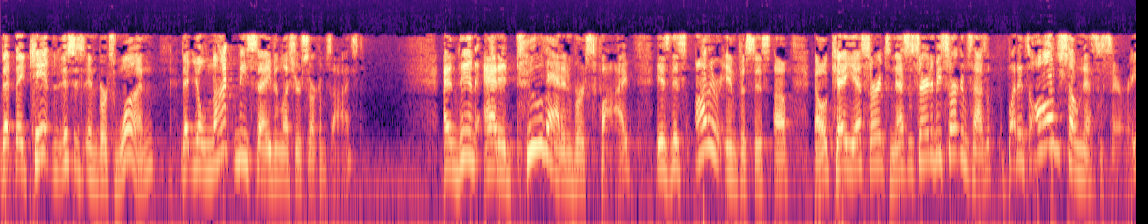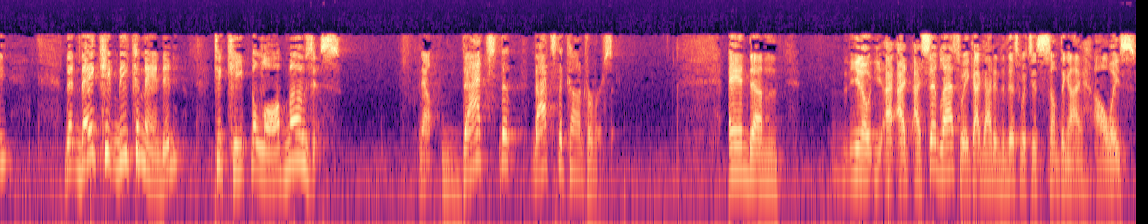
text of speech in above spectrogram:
that they can't, this is in verse 1, that you'll not be saved unless you're circumcised. And then added to that in verse 5 is this other emphasis of, okay, yes, sir, it's necessary to be circumcised, but it's also necessary that they be commanded to keep the law of Moses. Now, that's the, that's the controversy. And, um, you know, I, I said last week I got into this, which is something I always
